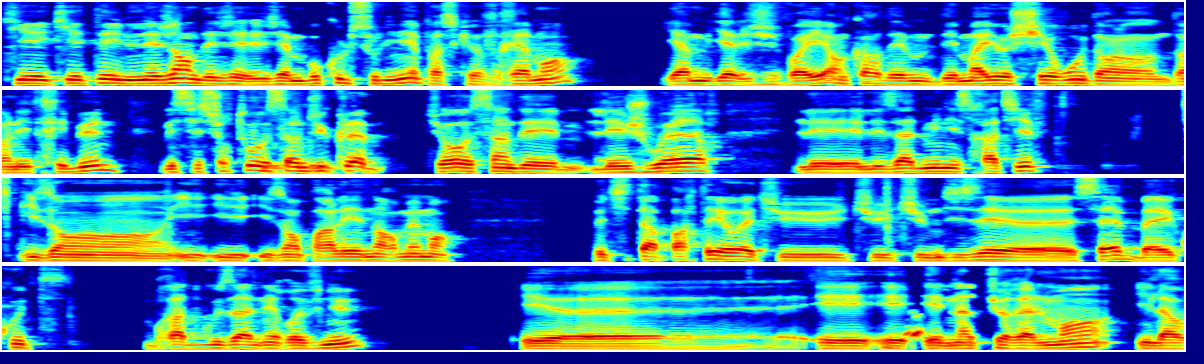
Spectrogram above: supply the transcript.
qui, qui était une légende et j'aime beaucoup le souligner parce que vraiment, il y a, y a, je voyais encore des, des maillots Chérou dans, dans les tribunes, mais c'est surtout au sein du club, tu vois, au sein des les joueurs, les, les administratifs, ils en ils, ils en parlaient énormément. Petit aparté, ouais, tu, tu, tu me disais euh, Seb, bah écoute, Brad Guzan est revenu et, euh, et, et, et, naturellement, il a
